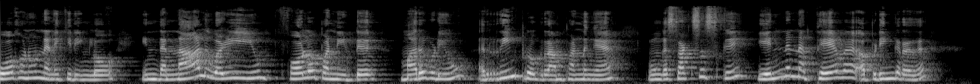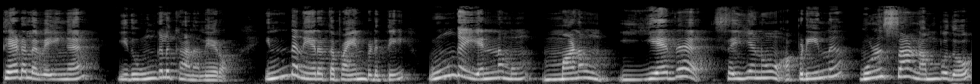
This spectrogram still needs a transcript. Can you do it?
போகணும்னு நினைக்கிறீங்களோ இந்த நாலு வழியையும் ஃபாலோ பண்ணிட்டு மறுபடியும் ரீப்ரோக்ராம் பண்ணுங்க. உங்க சக்சஸ்க்கு என்னென்ன தேவை அப்படிங்கிறத தேடலை வைங்க. இது உங்களுக்கான நேரம். இந்த நேரத்தை பயன்படுத்தி உங்க எண்ணமும் மனமும் எதை செய்யணும் அப்படின்னு முழுசா நம்புதோ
